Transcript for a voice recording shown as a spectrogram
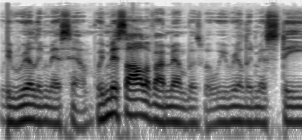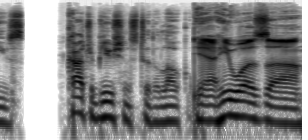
We really miss him. We miss all of our members, but we really miss Steve's contributions to the local. Yeah, he was uh,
